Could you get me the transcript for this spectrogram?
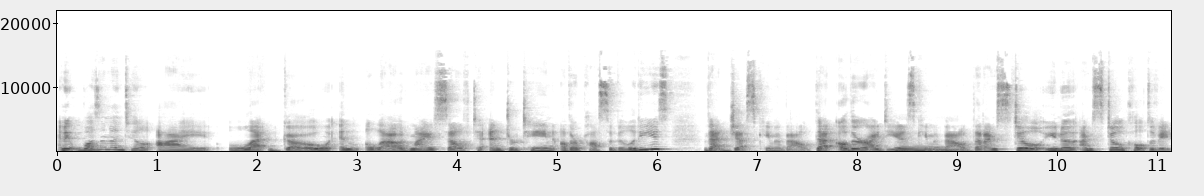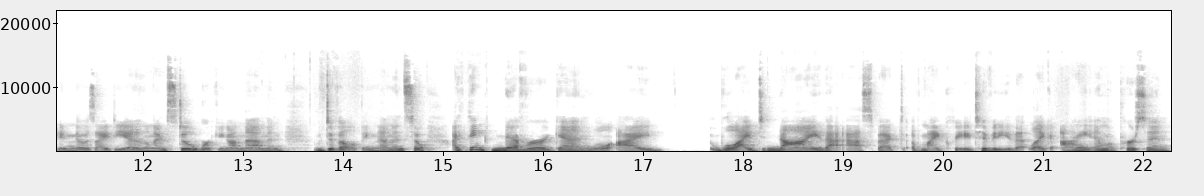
And it wasn't until I let go and allowed myself to entertain other possibilities that Jess came about, that other ideas mm. came about, that I'm still, you know, I'm still cultivating those ideas and I'm still working on them and developing them. And so I think never again will I will I deny that aspect of my creativity that like I am a person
